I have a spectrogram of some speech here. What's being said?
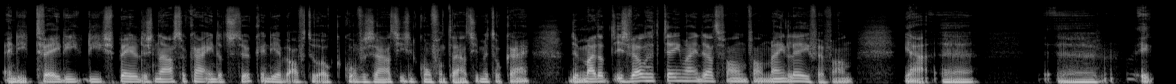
En die twee die, die spelen dus naast elkaar in dat stuk. En die hebben af en toe ook conversaties en confrontatie met elkaar. De, maar dat is wel het thema inderdaad van, van mijn leven. Van ja, eh, eh, ik,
